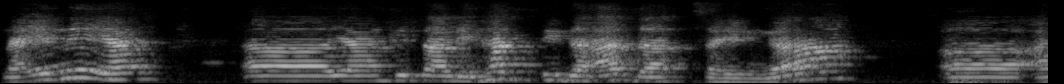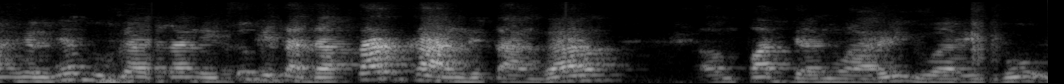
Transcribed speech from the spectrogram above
Nah, ini yang uh, yang kita lihat tidak ada sehingga uh, akhirnya gugatan itu kita daftarkan di tanggal 4 Januari 2020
